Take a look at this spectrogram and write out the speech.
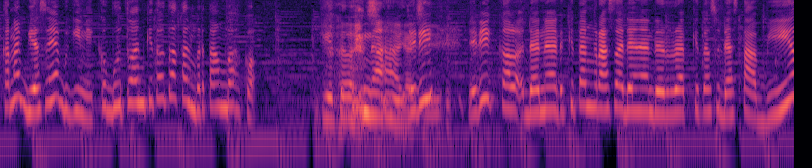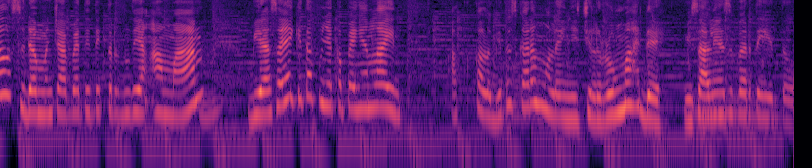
karena biasanya begini, kebutuhan kita tuh akan bertambah kok. Gitu. Iya sih, Nah, iya jadi sih. jadi kalau dana kita ngerasa dana darurat kita sudah stabil, sudah mencapai titik tertentu yang aman, Hmm. biasanya kita punya kepengen lain. Aku kalau gitu sekarang mulai nyicil rumah deh, misalnya Hmm. seperti itu.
